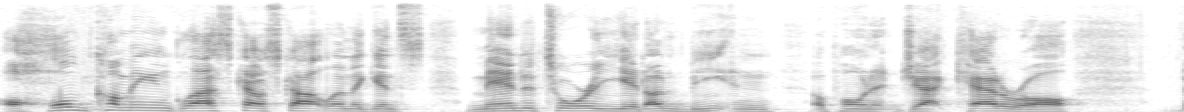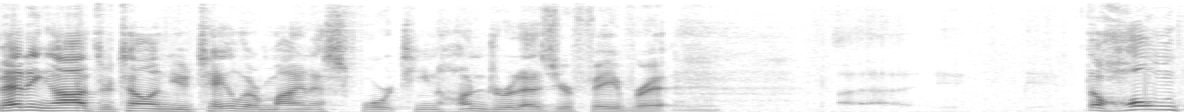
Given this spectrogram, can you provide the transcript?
a homecoming in Glasgow, Scotland against mandatory yet unbeaten opponent Jack Catterall. Betting odds are telling you Taylor minus 1400 as your favorite. Uh, the home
